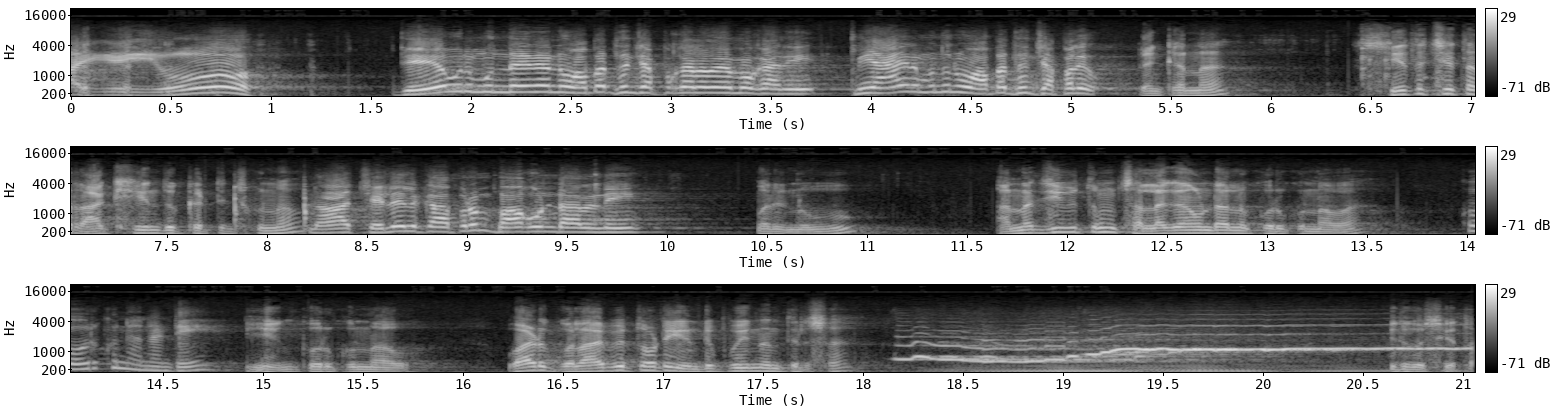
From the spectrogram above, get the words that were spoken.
అయ్యో దేవుని ముందైనా నువ్వు అబద్ధం చెప్పగలవేమో కానీ మీ ఆయన ముందు నువ్వు అబద్ధం చెప్పలేవు. వెంకన్న సీత చేత రాఖీ ఎందుకు కట్టించుకున్నావు? నా చెల్లెలి కాపురం బాగుండాలని. మరి నువ్వు? అన్న జీవితం చల్లగా ఉండాలని కోరుకున్నావా? కోరుకున్నానండి. ఏం కోరుకున్నావు? వాడు గులాబీ తోట ఎండిపోయిందని తెలుసా? ఇదిగో సీత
